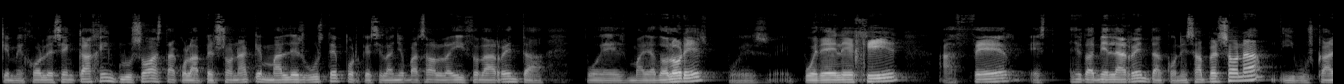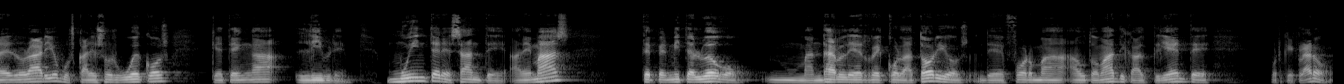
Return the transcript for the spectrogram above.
que mejor les encaje, incluso hasta con la persona que más les guste, porque si el año pasado le hizo la renta, pues María Dolores, pues puede elegir hacer también la renta con esa persona y buscar el horario, buscar esos huecos que tenga libre muy interesante. Además, te permite luego mandarle recordatorios de forma automática al cliente, porque claro,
